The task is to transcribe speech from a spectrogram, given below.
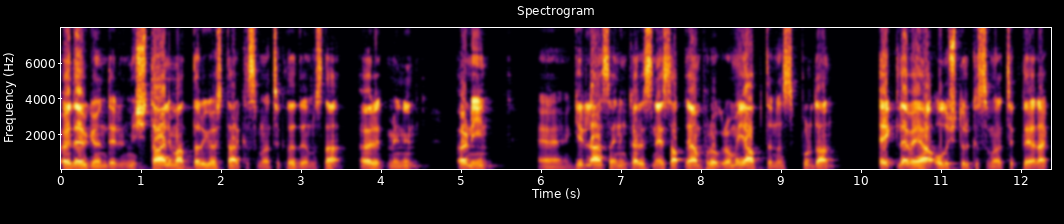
ödev gönderilmiş. Talimatları göster kısmına tıkladığımızda öğretmenin örneğin e, girilen sayının karesini hesaplayan programı yaptınız. Buradan ekle veya oluştur kısmına tıklayarak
